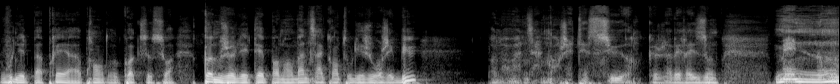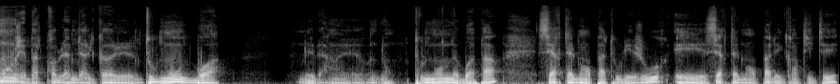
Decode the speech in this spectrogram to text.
vous n'êtes pas prêt à apprendre quoi que ce soit. Comme je l'étais pendant 25 ans tous les jours, j'ai bu. Pendant 25 ans, j'étais sûr que j'avais raison. Mais non, j'ai pas de problème d'alcool. Tout le monde boit. Eh ben, euh, non, tout le monde ne boit pas, certainement pas tous les jours et certainement pas des quantités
